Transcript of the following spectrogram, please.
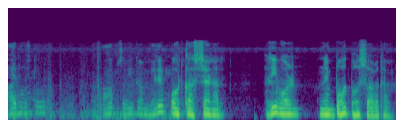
हाय दोस्तों, आप सभी का मेरे पॉडकास्ट चैनल रीबॉर्न में बहुत बहुत स्वागत है।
